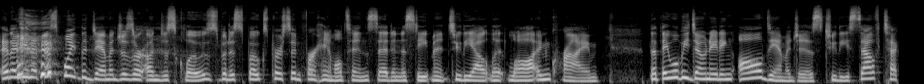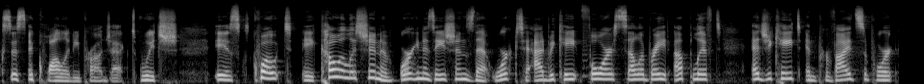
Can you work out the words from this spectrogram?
And I mean, at this point, the damages are undisclosed, but a spokesperson for Hamilton said in a statement to the outlet Law and Crime that they will be donating all damages to the South Texas Equality Project, which is, quote, a coalition of organizations that work to advocate for, celebrate, uplift, educate, and provide support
